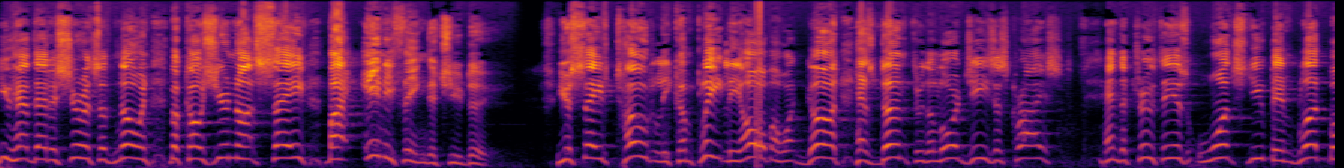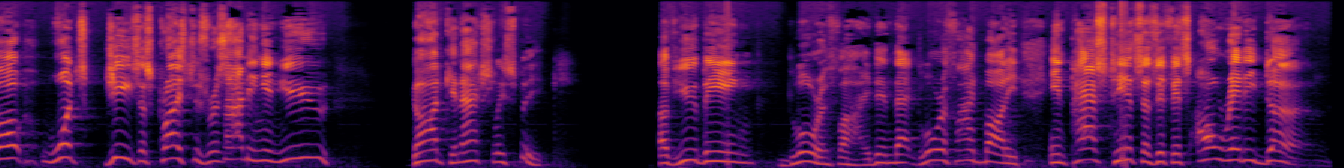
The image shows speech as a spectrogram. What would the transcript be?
you have that assurance of knowing because you're not saved by anything that you do. You're saved totally, completely, all by what God has done through the Lord Jesus Christ. And the truth is, once you've been blood bought, once Jesus Christ is residing in you, God can actually speak of you being glorified in that glorified body in past tense as if it's already done.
